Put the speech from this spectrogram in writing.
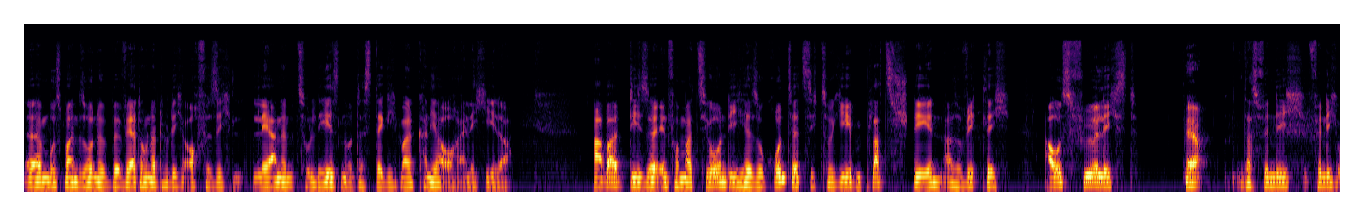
äh, muss man so eine Bewertung natürlich auch für sich lernen zu lesen und das denke ich mal, kann ja auch eigentlich jeder. Aber diese Informationen, die hier so grundsätzlich zu jedem Platz stehen, also wirklich ausführlichst, Ja, das finde ich, finde ich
